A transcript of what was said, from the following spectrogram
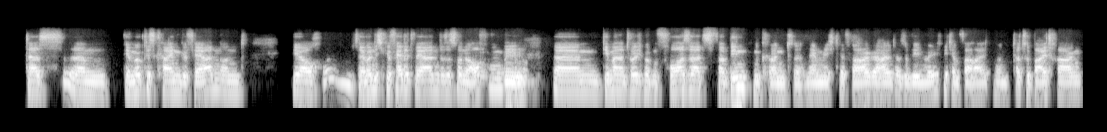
dass ähm, wir möglichst keinen gefährden und wir auch selber nicht gefährdet werden. Das ist so eine Hoffnung, mhm. ähm, die man natürlich mit einem Vorsatz verbinden könnte, nämlich der Frage halt, also wie will ich mich dann verhalten und dazu beitragen,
